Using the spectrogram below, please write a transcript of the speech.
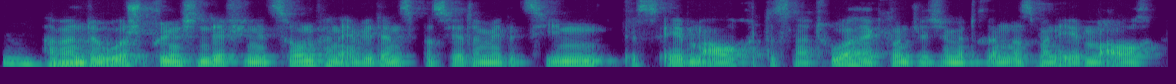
Mhm. Aber in der ursprünglichen Definition von evidenzbasierter Medizin ist eben auch das Naturheilkundliche mit drin, dass man eben auch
